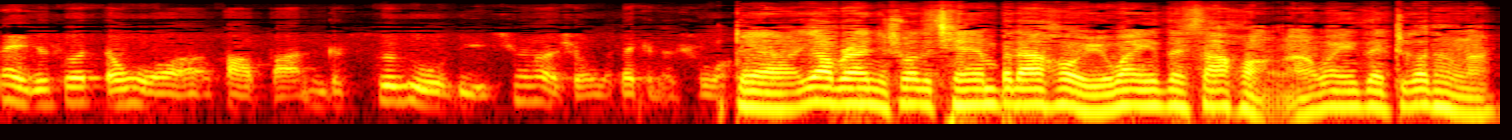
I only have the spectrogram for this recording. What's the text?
那也就是说，等我把把那个思路捋清的时候，我再跟他说。对啊，要不然你说的前言不搭后语，万一再撒谎了，万一再折腾了，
